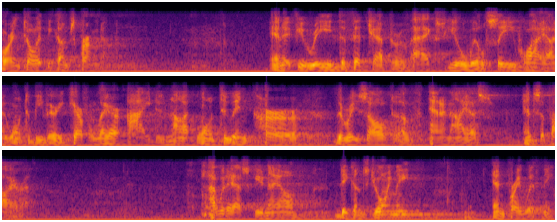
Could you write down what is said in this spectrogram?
or until it becomes permanent. And if you read the fifth chapter of Acts, you will see why I want to be very careful there. I do not want to incur the result of Ananias and Sapphira. I would ask you now, deacons, join me and pray with me.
